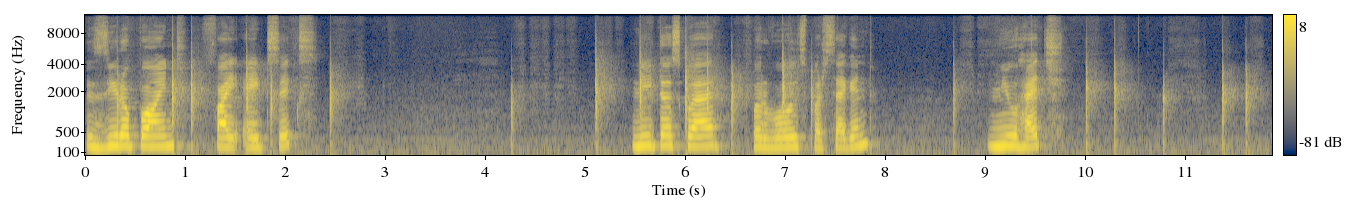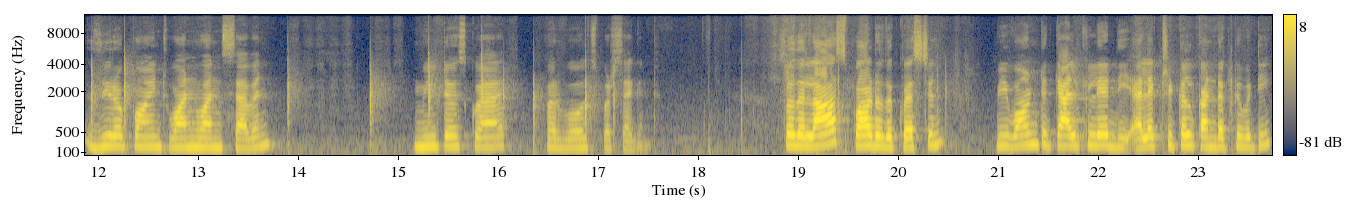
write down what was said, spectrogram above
is 0.586 meter square per volts per second, mu h 0.117 meter square per volts per second. So, the last part of the question we want to calculate the electrical conductivity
